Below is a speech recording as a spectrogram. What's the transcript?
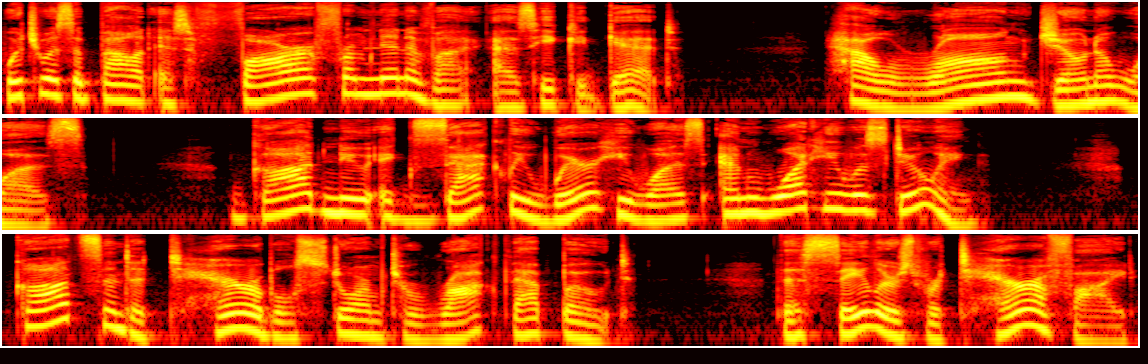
which was about as far from Nineveh as he could get. How wrong Jonah was. God knew exactly where he was and what he was doing. God sent a terrible storm to rock that boat. The sailors were terrified.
